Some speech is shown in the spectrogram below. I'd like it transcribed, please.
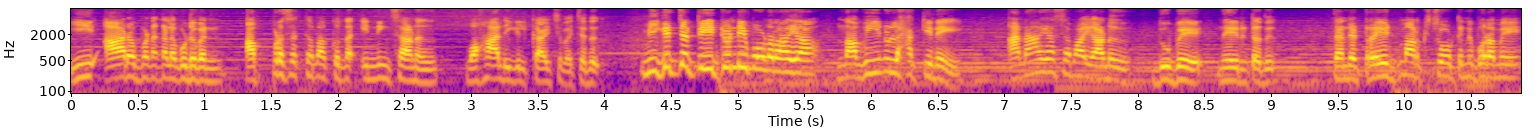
ഈ ആരോപണങ്ങളെ മുഴുവൻ അപ്രസക്തമാക്കുന്ന ഇന്നിംഗ്സാണ് മൊഹാലിയിൽ കാഴ്ചവെച്ചത്. മികച്ച ടി ട്വന്റി ബോളറായ നവീനുൽ ഹക്കിനെ അനായാസമായാണ് ദുബെ നേരിട്ടത്. തന്റെ ട്രേഡ് മാർക്ക് ഷോട്ടിന് പുറമെ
